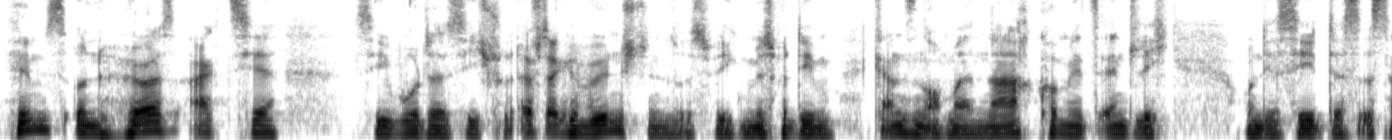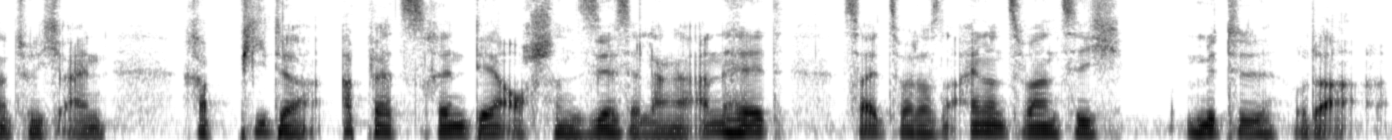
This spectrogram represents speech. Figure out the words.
Hims und Hers Aktie, sie wurde sich schon öfter gewünscht und deswegen müssen wir dem Ganzen auch mal nachkommen jetzt endlich. Und ihr seht, das ist natürlich ein rapider Abwärtstrend, der auch schon sehr, sehr lange anhält. Seit 2021 Mitte oder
